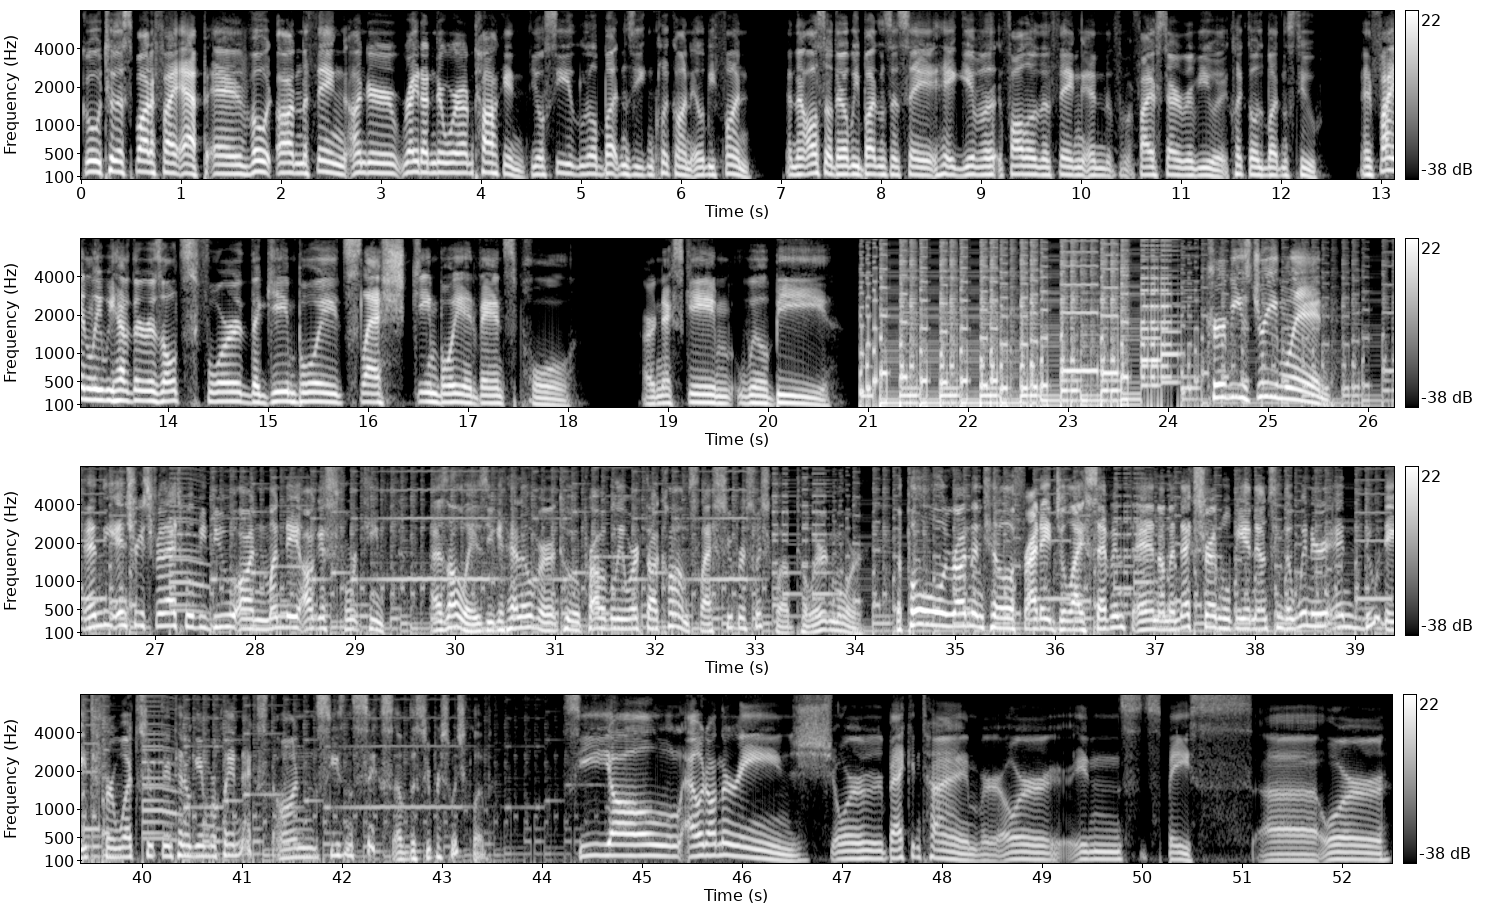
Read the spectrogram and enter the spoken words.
Go to the Spotify app and vote on the thing under right under where I'm talking. You'll see little buttons you can click on. It'll be fun. And then also there'll be buttons that say, "Hey, give a follow the thing and five star review it." Click those buttons too. And finally, we have the results for the Game Boy slash Game Boy Advance poll. Our next game will be Kirby's Dream Land. And the entries for that will be due on Monday, August 14th. As always, you can head over to probablywork.com slash Super Switch Club to learn more. The poll will run until Friday, July 7th, and on the next round, we'll be announcing the winner and due date for what Super Nintendo game we're playing next on Season 6 of the Super Switch Club. See y'all out on the range, or back in time, or, or in space, uh, or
